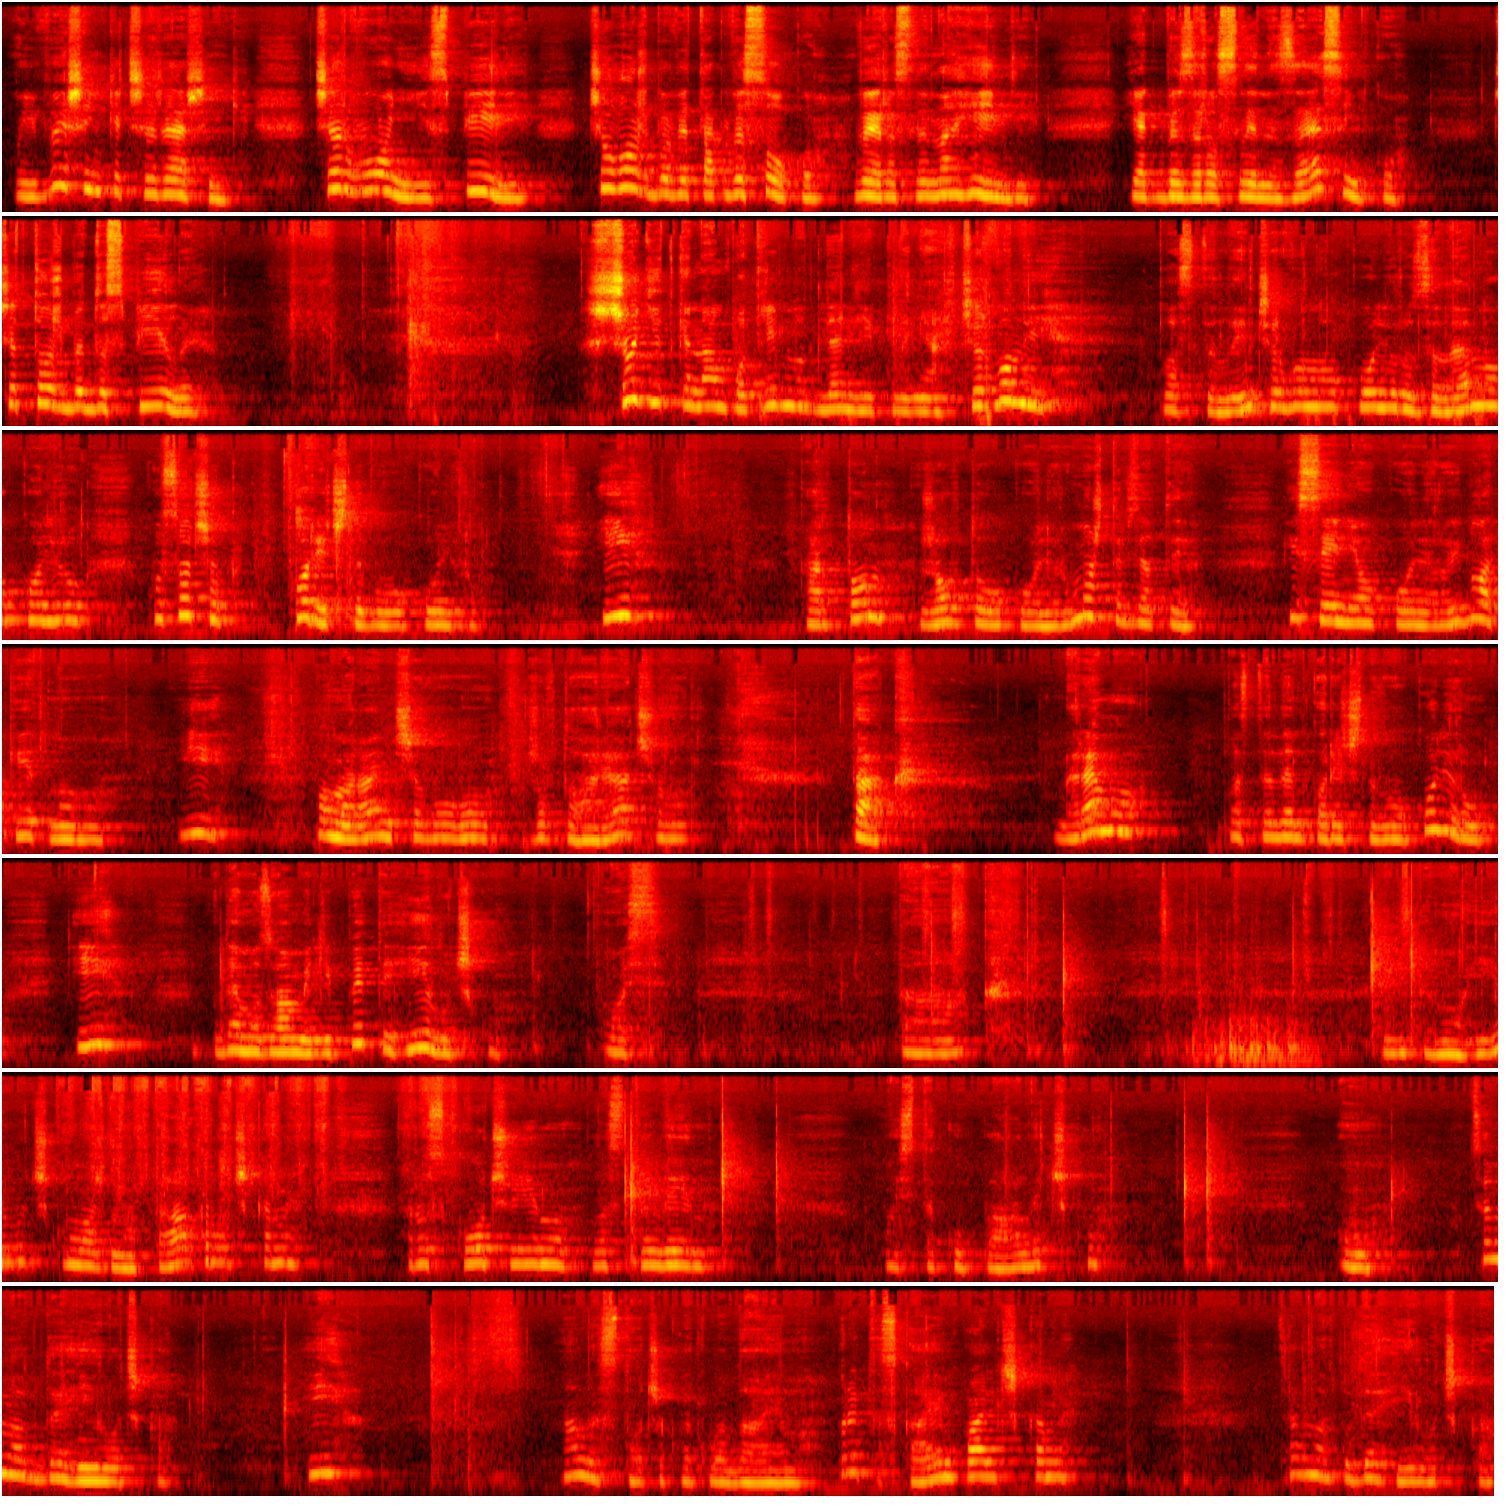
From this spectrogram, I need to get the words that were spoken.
Ой, вишеньки, черешеньки, червоні і спілі. Чого ж би ви так високо виросли на гіллі? Якби зросли низесенько, чи то ж би доспіли? Що, дітки, нам потрібно для ліплення? Червоний пластилин червоного кольору, зеленого кольору, кусочок коричневого кольору і картон жовтого кольору. Можете взяти і синього кольору, і блакитного, і помаранчевого, жовто-гарячого. Так, беремо пластилин коричневого кольору і будемо з вами ліпити гілочку. Ось. Так. Ліпимо гілочку, можна так ручками розкочуємо пластилин. Ось таку паличку. О, це в нас буде гілочка. І на листочок викладаємо. Притискаємо пальчиками. Це в нас буде гілочка.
